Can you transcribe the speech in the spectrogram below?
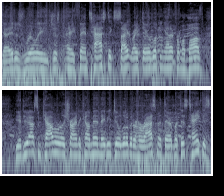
Yeah, it is really just a fantastic sight right there looking at it from above. You do have some cavalry trying to come in, maybe do a little bit of harassment there, but this tank is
